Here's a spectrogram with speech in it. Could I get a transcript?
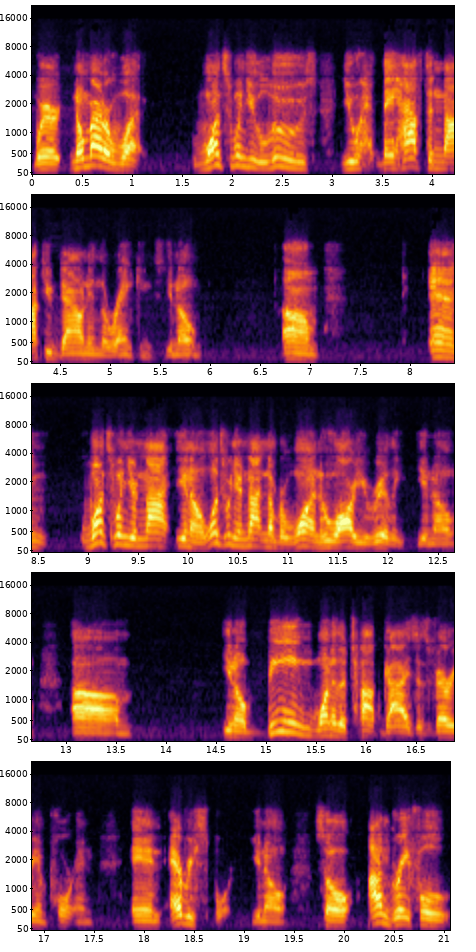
Where no matter what, once when you lose, you they have to knock you down in the rankings, you know. Um, and once when you're not, you know, once when you're not number one, who are you really? You know, um, you know, being one of the top guys is very important in every sport. You know, so I'm grateful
